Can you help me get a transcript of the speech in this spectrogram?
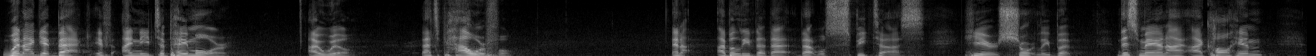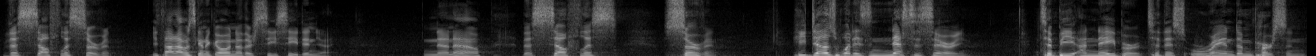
When I get back, if I need to pay more, I will. That's powerful. And I, believe that, that that will speak to us here shortly. But this man, I, I call him the selfless servant. You thought I was going to go another CC, didn't you? No, no. The selfless servant. He does what is necessary to be a neighbor to this random person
